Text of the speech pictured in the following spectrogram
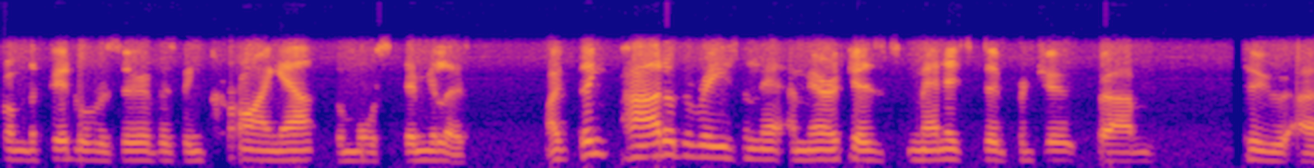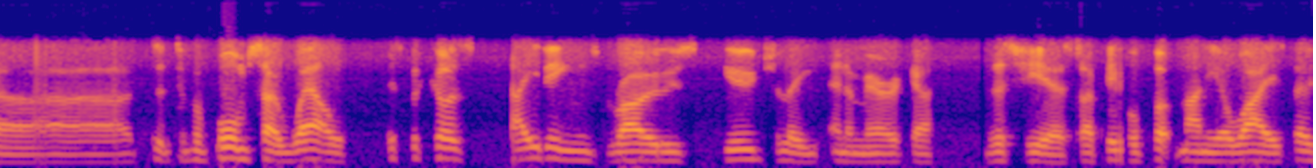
from the Federal Reserve has been crying out for more stimulus. I think part of the reason that America's managed to produce um, to, uh, to, to perform so well is because savings rose hugely in America this year. So people put money away. So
